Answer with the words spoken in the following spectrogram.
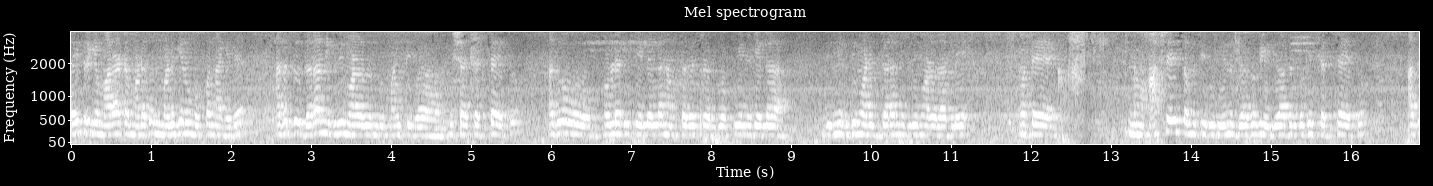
ರೈತರಿಗೆ ಮಾರಾಟ ಮಾಡೋದು ಒಂದು ಮಳಿಗೆನೂ ಓಪನ್ ಆಗಿದೆ. ಅದರದ್ದು ದರ ನಿಗದಿ ಮಾಡೋದೊಂದು ಮಾಹಿತಿ ವಿಷಯ ಚರ್ಚೆ ಆಯಿತು. ಅದು ಒಳ್ಳೆ ರೀತಿಯಲ್ಲೆಲ್ಲ ನಮ್ಮ ಸದಸ್ಯರಿಗೆ ಒಪ್ಪಿಗೆ ನೀಡಿ ಎಲ್ಲ ನಿಗದಿ ಮಾಡಿದ ದರ ನಿಗದಿ ಮಾಡೋದಾಗಲಿ, ಮತ್ತು ನಮ್ಮ ಆಶ್ರಯ ಸಮಿತಿದು ಏನು ಜಾಗಗಳಿದೆಯೋ ಅದ್ರ ಬಗ್ಗೆ ಚರ್ಚೆ ಆಯಿತು. ಅದು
